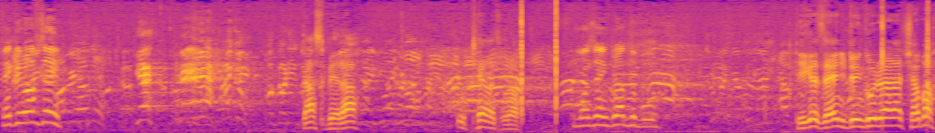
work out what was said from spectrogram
Take it off, Zain. That's better. उठे हैं थोड़ा Come on, Zayn, grab the ball. ठीक है जैन यू डूइंग गुड यार शाबा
